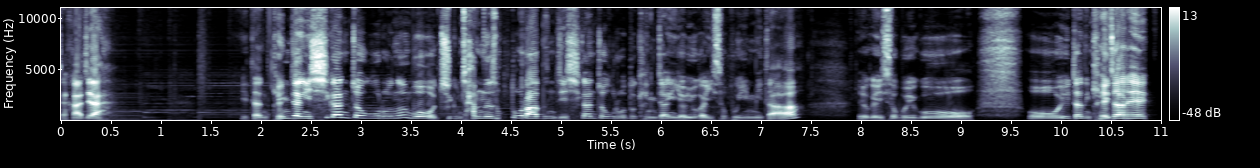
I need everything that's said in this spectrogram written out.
자 가자. 일단 굉장히 시간적으로는 뭐 지금 잡는 속도라든지 시간적으로도 굉장히 여유가 있어 보입니다. 여유가 있어 보이고 어 일단은 계좌핵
